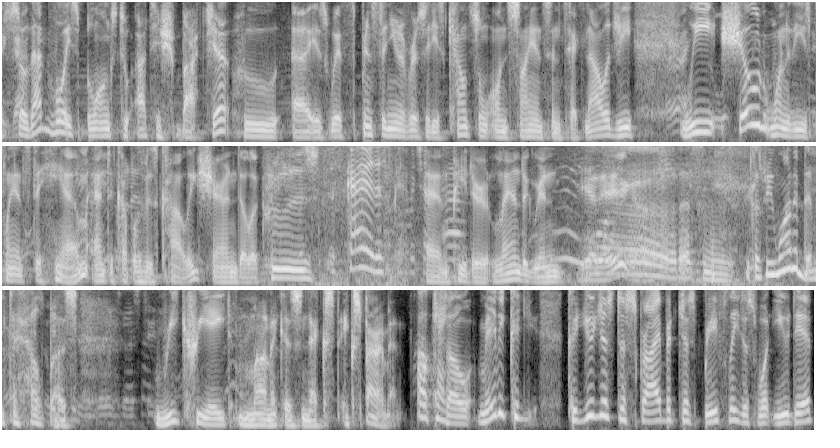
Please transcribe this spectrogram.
So that voice belongs to Aatish Bhatia, who uh, is with Princeton University's Council on Science and Technology. We showed one of these plants to him and to a couple of his colleagues, Sharon Dela Cruz This guy or this guy? Whichever. and Peter Landegren. Yeah, there you go. Oh, that's neat. Because we wanted them to help us recreate Monica's next experiment. Okay. So maybe could you, could you just describe it just briefly, just what you did?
